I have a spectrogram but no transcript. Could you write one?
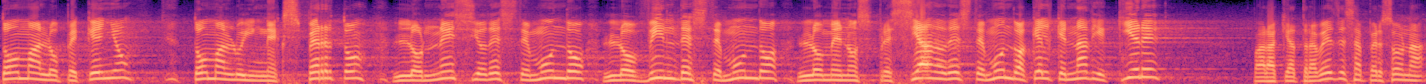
toma lo pequeño toma lo inexperto, lo necio de este mundo, lo vil de este mundo, lo menospreciado de este mundo, aquel que nadie quiere, para que a través de esa persona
